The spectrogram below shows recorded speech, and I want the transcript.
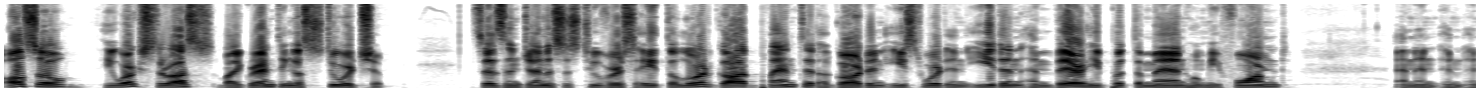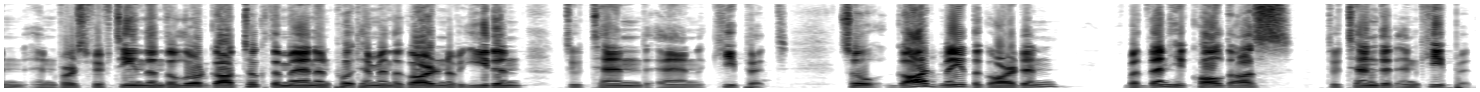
Also, He works through us by granting us stewardship. It says in Genesis 2, verse 8 The Lord God planted a garden eastward in Eden, and there He put the man whom He formed. And in, in, in, in, verse 15, then the Lord God took the man and put him in the Garden of Eden to tend and keep it. So God made the garden, but then He called us to tend it and keep it.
